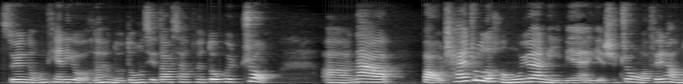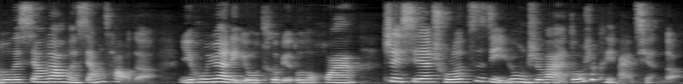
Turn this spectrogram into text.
所以农田里有很多很多东西，稻香村都会种。啊，那宝钗住的恒芜院里面也是种了非常多的香料和香草的，怡红院里又特别多的花，这些除了自己用之外，都是可以卖钱的。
